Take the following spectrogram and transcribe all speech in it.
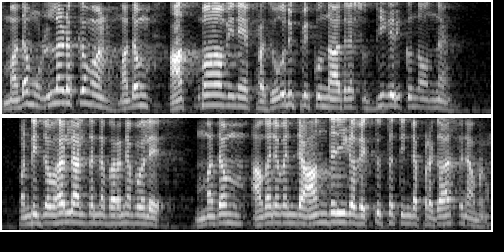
മതം ഉള്ളടക്കമാണ്. മതം ആത്മാവിനെ പ്രചോദിപ്പിക്കുന്ന അതിനെ ശുദ്ധീകരിക്കുന്ന ഒന്നാണ്. പണ്ഡിറ്റ് ജവഹർലാൽ തന്നെ പറഞ്ഞ പോലെ മതം അവനവന്റെ ആന്തരിക വ്യക്തിത്വത്തിന്റെ പ്രകാശനമാണ്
